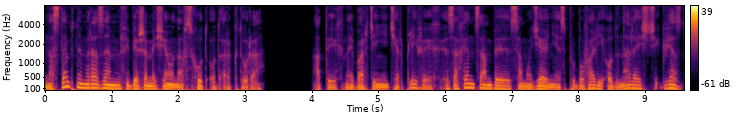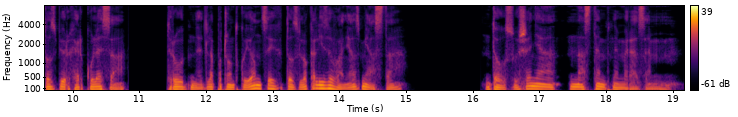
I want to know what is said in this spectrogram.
Następnym razem wybierzemy się na wschód od Arktura, a tych najbardziej niecierpliwych zachęcam, by samodzielnie spróbowali odnaleźć gwiazdozbiór Herkulesa, trudny dla początkujących do zlokalizowania z miasta. Do usłyszenia następnym razem.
